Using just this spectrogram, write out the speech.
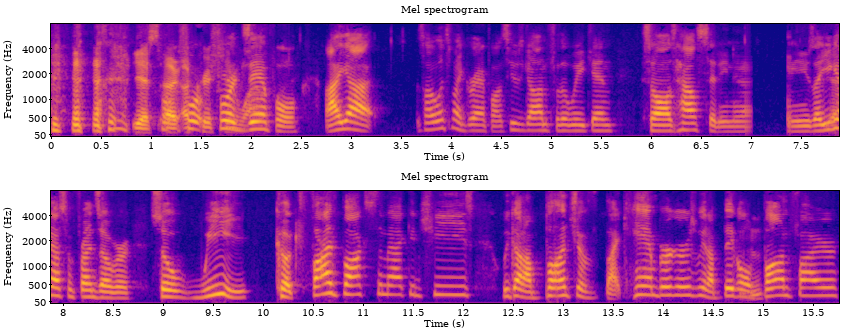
yes, For, a, a for, Christian. for example, I got so I went to my grandpa's. He was gone for the weekend, so I was house sitting, and he was like, "You can have some friends over." So we cooked five boxes of mac and cheese. We got a bunch of like hamburgers. We had a big old Mhm. bonfire.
